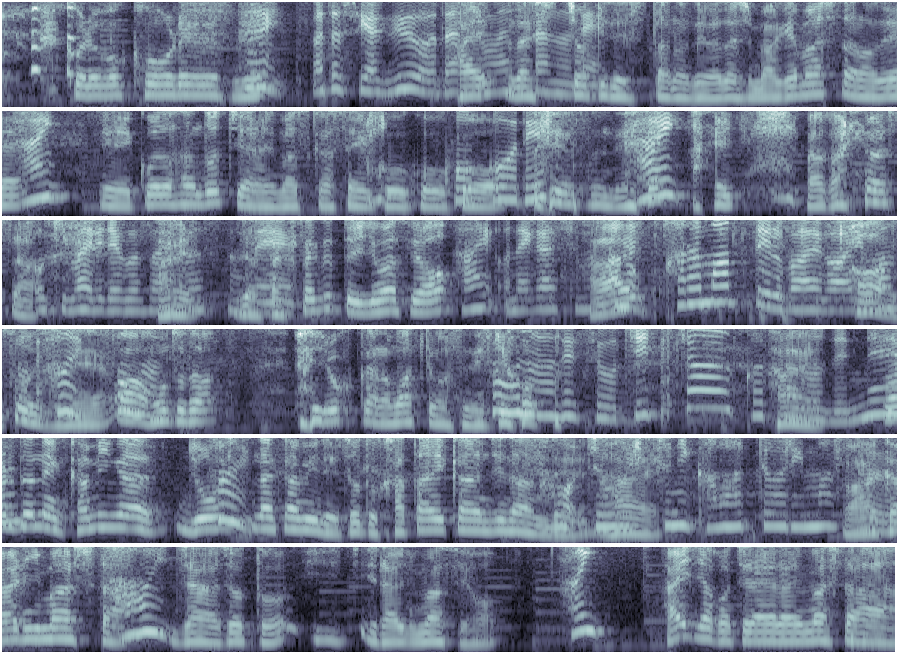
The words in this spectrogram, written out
これも恒例ですね。はい、私がグーを出はい、しました私ので。チョキでしたので私負けましたので、はいえー、小田さんどっち選びますか？先攻、後攻ですねはいはいわかりましたお決まりでございますじゃあサクサクっといきますよはい、お願いします。絡まっている場合がありますので、そうですね、あ。本当だ よく絡まってますねそうなんですよ。ちっちゃかったのでね。はい、割とね紙が上質な紙でちょっと硬い感じなんで、そう上質にに変わっております。わ、かりました、はい。じゃあちょっとい選びますよ。はい、はいじゃあこちら選びました。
